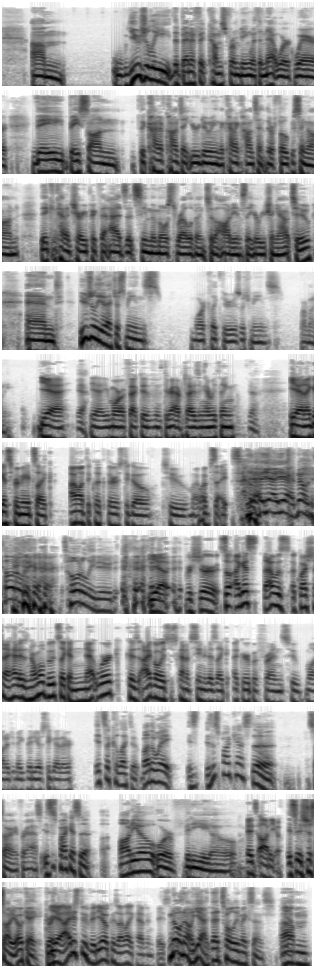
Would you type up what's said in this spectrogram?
usually the benefit comes from being with a network where they based on the kind of content you're doing the kind of content they're focusing on they can kind of cherry pick the ads that seem the most relevant to the audience that you're reaching out to and usually that just means more click-throughs which means more money Yeah, Yeah. yeah. You're more effective if they're advertising everything. yeah Yeah, and I guess for me, it's like I want the click throughs to go to my website. So. yeah yeah yeah no totally totally dude yeah, for sure. So I guess that was a question I had. Is Normal Boots like a network? Because I've always just kind of seen it as like a group of friends who wanted to make videos together. it's a collective by the way is is this podcast a sorry for asking is this podcast a audio or video It's audio. It's it's just audio. Okay, great. Yeah, I just do video because I like having face. No, no, yeah, that totally makes sense. Um,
